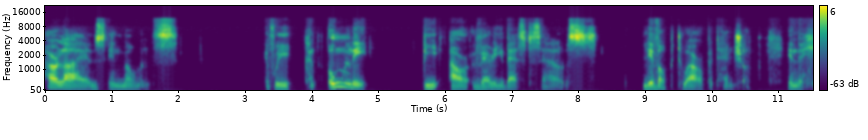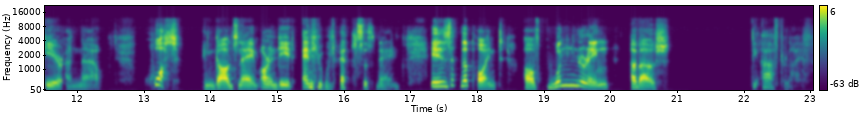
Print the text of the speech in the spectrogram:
our lives in moments, if we can only be our very best selves, live up to our potential in the here and now, what in God's name, or indeed anyone else's name, is the point of wondering about the afterlife?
